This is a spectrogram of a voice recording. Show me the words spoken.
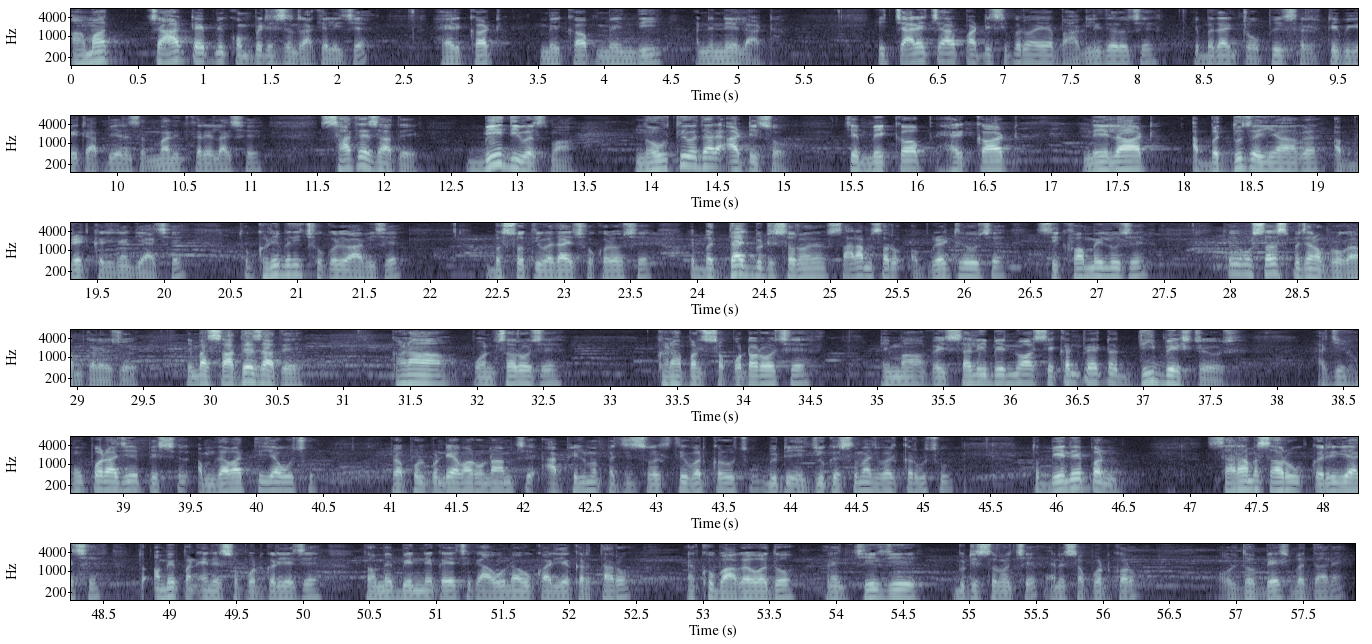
આમાં ચાર ટાઈપની કોમ્પિટિશન રાખેલી છે. હેરકટ મેકઅપ મહેંદી અને નેલ આર્ટ એ ચારે ચાર પાર્ટિસિપન્ટોએ ભાગ લીધેલો છે. એ બધાની ટ્રોફી સર્ટિફિકેટ આપી અને સન્માનિત કરેલા છે. સાથે સાથે બે દિવસમાં નવથી વધારે આર્ટિસ્ટો જે મેકઅપ હેરકટ નેલ આર્ટ આ બધું જ અહીંયા આગળ અપડેટ કરીને ગયા છે. તો ઘણી બધી છોકરીઓ આવી છે. બસોથી વધારે છોકરીઓ છે. એ બધા જ બ્યુટિશિયનોને સારામાં સારું અપગ્રેડ થયું છે, શીખવા મળ્યું છે. તો એવો સરસ મજાનો પ્રોગ્રામ કર્યો છે. એમાં સાથે સાથે ઘણા સ્પોન્સરો છે, ઘણા પણ સપોર્ટરો છે. એમાં વૈશાલીબેનનો આ સેકન્ડ પ્રયત્ન ધી બેસ્ટ રહ્યો છે. આજે હું પણ આજે સ્પેશિયલ અમદાવાદથી જ આવું છું. પ્રફુલ્લ પંડ્યા મારું નામ છે. આ ફિલ્ડમાં પચીસ વર્ષથી વર્ક કરું છું. બ્યુટી એજ્યુકેશનમાં જ વર્ક કરું છું. તો બેને પણ સારામાં સારું કરી રહ્યા છે. તો અમે પણ એને સપોર્ટ કરીએ છીએ. તો અમે બેનને કહીએ છીએ કે આવું નવું કાર્ય કરતા રહો અને ખૂબ આગળ વધો અને જે જે બ્યુટિશનો છે એને સપોર્ટ કરો. ઓલ ધ બેસ્ટ બધાને.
